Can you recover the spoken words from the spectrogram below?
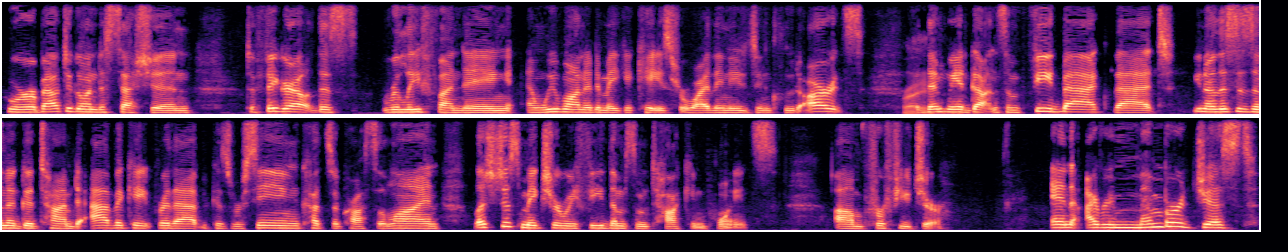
who are about to go into session to figure out this relief funding and we wanted to make a case for why they needed to include arts. Right. then we had gotten some feedback that you know this isn't a good time to advocate for that because we're seeing cuts across the line. Let's just make sure we feed them some talking points um, for future. And i remember just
